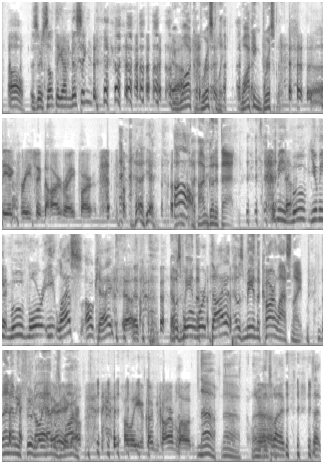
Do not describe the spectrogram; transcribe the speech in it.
oh, is there something I'm missing? You walk briskly, walking briskly. the increasing the heart rate part. yeah. Oh, I'm good at that. you mean move? You mean move more, eat less? Okay. That was me in the diet. that was me in the car last night. I didn't have any food. All I had was water. go. Only you couldn't carb load. No, no. That's what I, that,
